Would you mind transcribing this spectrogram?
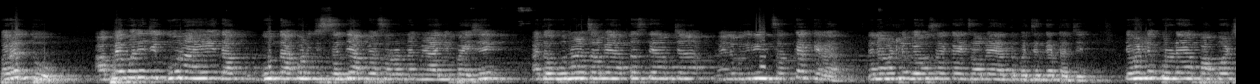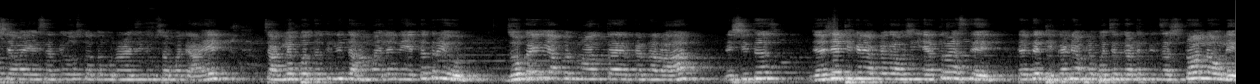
परंतु आपल्यामध्ये जे गुण आहे गुण दाखवण्याची संधी आपल्या सर्वांना मिळाली पाहिजे. आता उन्हाळा चालू आहे आताच ते आमच्या महिला भगिनींनी सत्कार केला. त्यांना म्हटलं व्यवसाय काय चालू आहे आता बचत गटाचे? ते म्हटले कुरड्या पापड शेवा हे वस्तू आता उन्हाळ्याच्या दिवसामध्ये आहेत. चांगल्या पद्धतीने दहा महिलांनी एकत्र येऊन जो काही आपण माल तयार करणार आहात निश्चितच ज्या ज्या ठिकाणी आपल्या गावाची यात्रा असते त्या त्या ठिकाणी आपल्या बचत गटात जर स्टॉल लावले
